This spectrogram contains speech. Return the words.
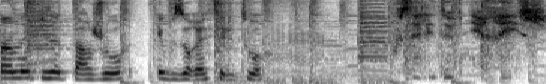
Un épisode par jour et vous aurez fait le tour. Vous allez devenir riche.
